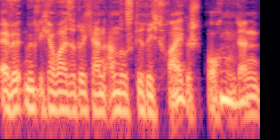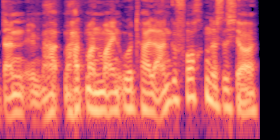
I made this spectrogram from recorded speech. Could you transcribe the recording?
er wird möglicherweise durch ein anderes Gericht freigesprochen. Mhm. Dann, dann ähm, hat, hat man mein Urteil angefochten. Das ist ja,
